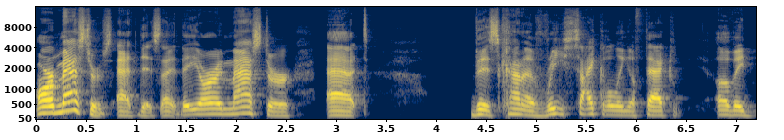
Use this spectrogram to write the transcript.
are masters at this. Uh, they are a master at this kind of recycling effect of a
